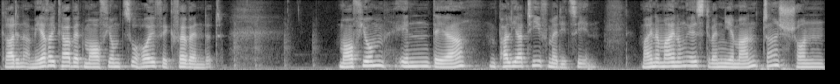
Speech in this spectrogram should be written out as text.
Gerade in Amerika wird Morphium zu häufig verwendet. Morphium in der Palliativmedizin. Meine Meinung ist, wenn jemand schon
